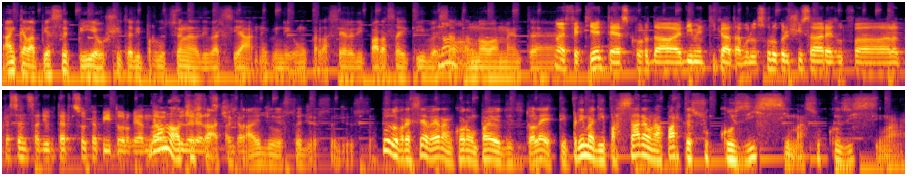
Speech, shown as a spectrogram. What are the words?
anche la PSP è uscita di produzione da diversi anni, quindi comunque la serie di Parasite Eve è No. stata nuovamente... No, effettivamente è dimenticata, volevo solo precisare sulla presenza di un terzo capitolo che No, andava no, a ci chiudere sta, la saga. sta, è giusto, giusto, giusto. Tu dovresti avere ancora un paio di titoletti prima di passare a una parte succosissima, succosissima.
